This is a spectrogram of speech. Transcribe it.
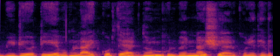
ভিডিওটি এবং লাইক করতে একদম ভুলবেন না শেয়ার করে দেবেন।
